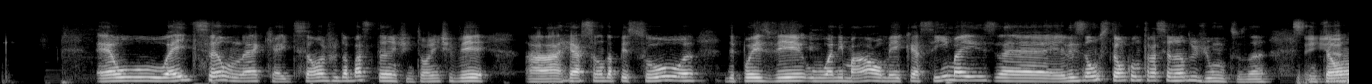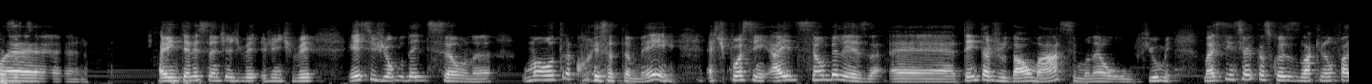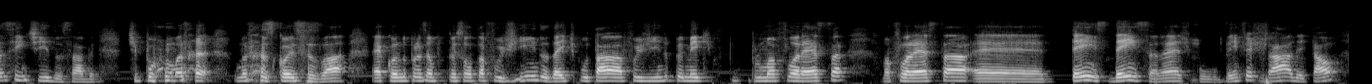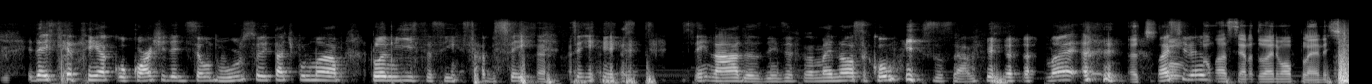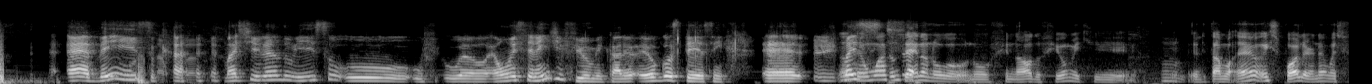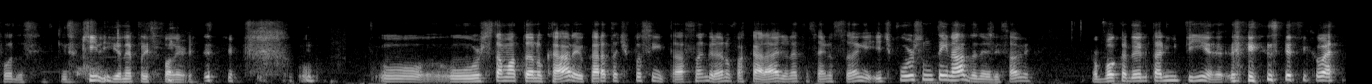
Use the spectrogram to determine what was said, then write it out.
é o, a edição, né? Que a edição ajuda bastante. Então a gente vê a reação da pessoa, depois vê o animal meio que assim, mas é, eles não estão contracenando juntos, né? Sim, então é. é é interessante a gente ver esse jogo da edição, né? Uma outra coisa também é tipo assim, a edição, beleza, é, tenta ajudar ao máximo, né, o filme, mas tem certas coisas lá que não fazem sentido, sabe? Tipo, uma, da, uma das coisas lá é quando, por exemplo, o pessoal tá fugindo, daí, tipo, tá fugindo meio que pra uma floresta, uma floresta é, densa, né? Tipo, bem fechada e tal. E daí você tem a, o corte de edição do urso, ele tá tipo numa planície, assim, sabe? Sem, sem, sem nada, assim. Você fica, mas nossa, como isso, sabe? mas, é tipo mas tirando... uma cena do Animal Planet. É, bem isso, cara. Mas tirando isso, o, o, o, é um excelente filme, cara. Eu, eu gostei, assim. É, Não, mas tem uma André... cena no, no final do filme que hum. ele tá. É spoiler, né? Mas foda-se. Quem liga, né, pra spoiler? o, o, o urso tá matando o cara e o cara tá tipo assim, tá sangrando pra caralho, né? Tá saindo sangue. E tipo, o urso não tem nada nele, sabe? A boca dele tá limpinha. Você fica, ué.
